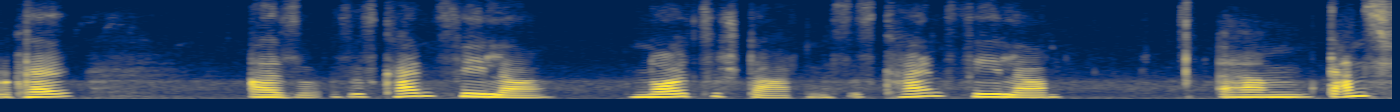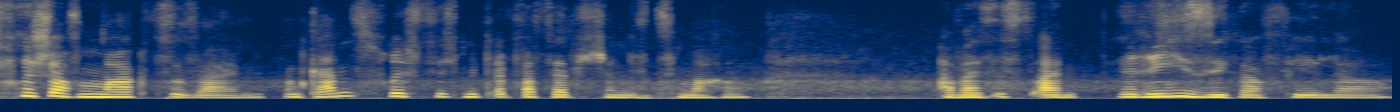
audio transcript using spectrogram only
Okay? Also, es ist kein Fehler, neu zu starten. Es ist kein Fehler, ähm, ganz frisch auf dem Markt zu sein und ganz frisch sich mit etwas selbstständig zu machen. Aber es ist ein riesiger Fehler,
